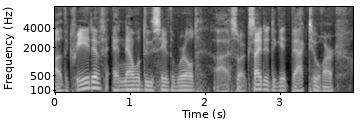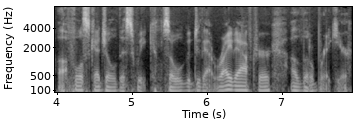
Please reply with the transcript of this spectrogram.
uh, the creative, and now we'll do save the world. Uh, so excited to get back to our uh, full schedule this week. So we'll do that right after a little break here.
